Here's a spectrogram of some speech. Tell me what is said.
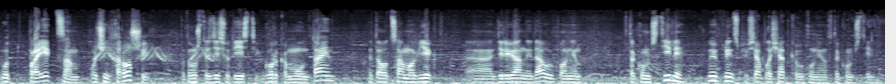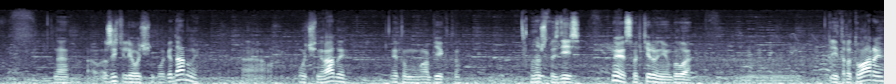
вот проект сам очень хороший, потому что здесь вот есть горка Mountain. Это вот сам объект э, деревянный, да, выполнен в таком стиле. Ну и, в принципе, вся площадка выполнена в таком стиле. Да. Жители очень благодарны, очень рады этому объекту. Потому что здесь ну и асфальтирование было и тротуары,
